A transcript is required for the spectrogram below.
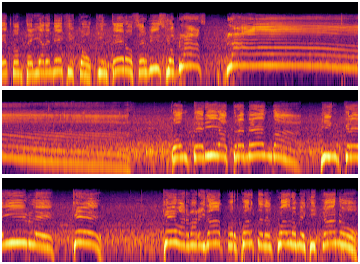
Qué tontería de México. Quintero, servicio. Blas. Blas. Tontería tremenda. Increíble. Qué. Qué barbaridad por parte del cuadro mexicano.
